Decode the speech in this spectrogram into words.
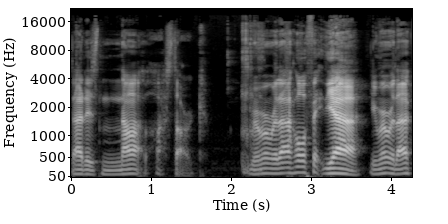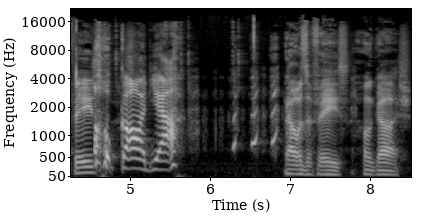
that is not Lost Ark. Remember that whole phase? Yeah, you remember that phase? Oh God, yeah, That was a phase. Oh gosh.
